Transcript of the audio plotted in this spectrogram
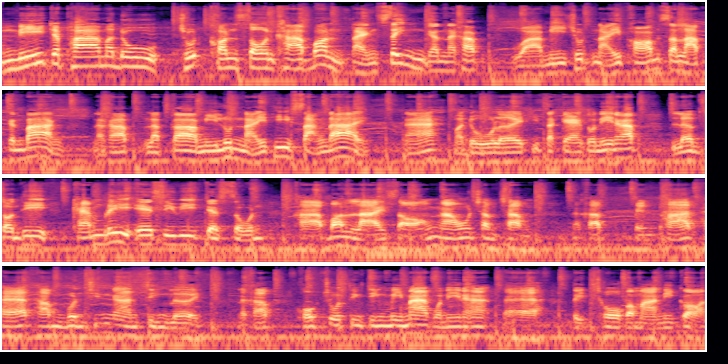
วันนี้จะพามาดูชุดคอนโซลคาร์บอนแต่งซิ่งกันนะครับ ว่ามีชุดไหนพร้อมสลับกันบ้างนะครับ แล้วก็มีรุ่นไหนที่สั่งได้นะ มาดูเลยที่ตะแกรงตัวนี้นะครับ เริ่มต้นที่ Camry ACV 70คาร์บอนลาย 2 เงาช่ำๆนะครับ เป็นพาร์ทแท้ทำบนชิ้นงานจริงเลยนะครับครบชุดจริงๆ มีมากกว่านี้นะฮะแต่ติดโชว์ประมาณนี้ก่อน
